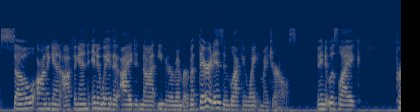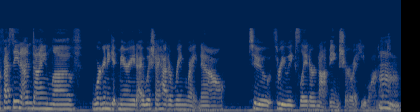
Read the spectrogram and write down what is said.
so on again, off again in a way that I did not even remember. But there it is in black and white in my journals. And it was like professing undying love. We're going to get married. I wish I had a ring right now. To three weeks later, not being sure what he wanted. Mm.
